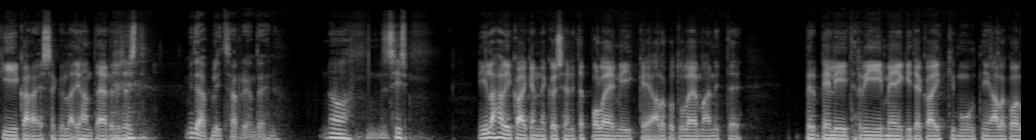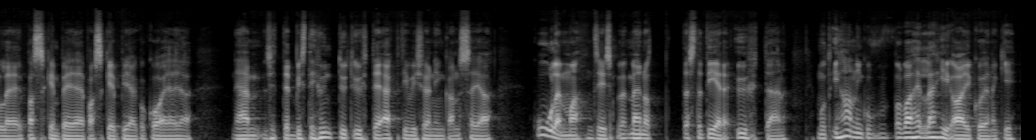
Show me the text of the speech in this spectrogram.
kiikareissa kyllä ihan täydellisesti. Mitä Blizzard on tehnyt? No siis niillä oli kaiken näköisiä niitä polemiikkeja, alkoi tulemaan niiden pe- pelit, remakeit ja kaikki muut, niin alkoi olla paskempia ja paskempia koko ajan. Ja nehän sitten pisti hynttyt yhteen Activisionin kanssa ja kuulemma, siis mä mä en ole tästä tiedä yhtään, mutta ihan niin kuin vähän lähiaikoinakin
